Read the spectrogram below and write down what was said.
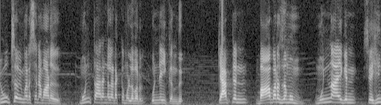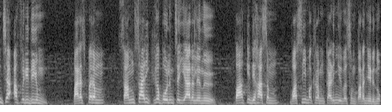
രൂക്ഷ വിമർശനമാണ് മുൻ താരങ്ങളടക്കമുള്ളവർ ഉന്നയിക്കുന്നത്. ക്യാപ്റ്റൻ ബാബർ അസമും മുൻ നായകൻ ഷെഹിൻഷ അഫ്രീദിയും പരസ്പരം സംസാരിക്കുക പോലും ചെയ്യാറില്ലെന്ന് പാക് ഇതിഹാസം വസീം അക്രം കഴിഞ്ഞ ദിവസം പറഞ്ഞിരുന്നു.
